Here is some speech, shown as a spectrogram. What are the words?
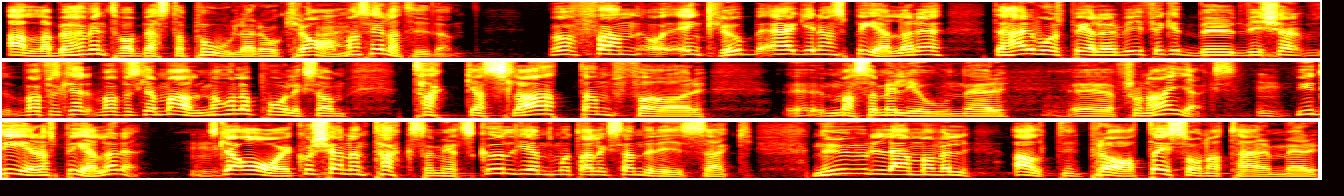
alla behöver inte vara bästa polare och kramas hela tiden. Vad fan, en klubb äger en spelare, det här är vår spelare, vi fick ett bud, vi känner, varför, ska, varför ska Malmö hålla på och liksom tacka Zlatan för eh, massa miljoner eh, från Ajax? Det är ju deras spelare. Ska AIK känna en tacksamhetsskuld gentemot Alexander Isak? Nu lär man väl alltid prata i sådana termer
